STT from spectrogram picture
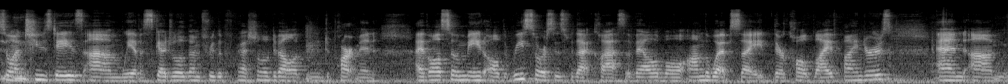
So on Tuesdays, um, we have a schedule of them through the professional development department. I've also made all the resources for that class available on the website. They're called Live Binders. And um,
